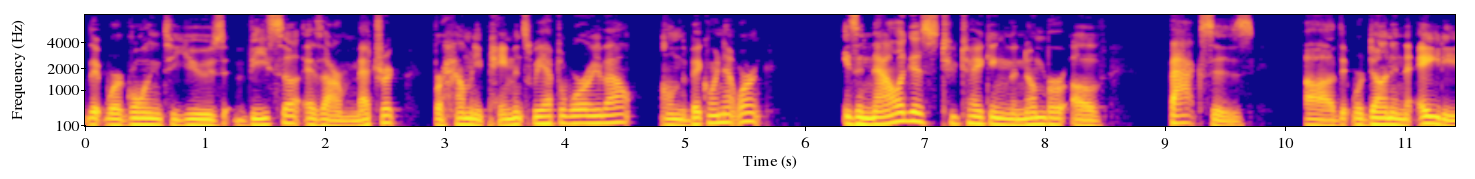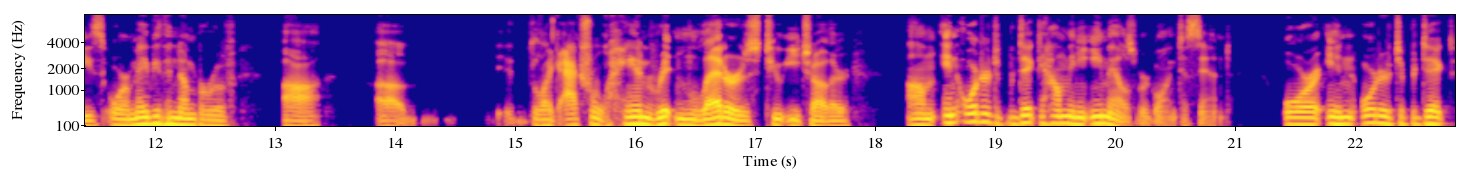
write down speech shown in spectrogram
that we're going to use Visa as our metric for how many payments we have to worry about on the Bitcoin network is analogous to taking the number of faxes uh, that were done in the 80s, or maybe the number of uh, uh, like actual handwritten letters to each other, um, in order to predict how many emails we're going to send, or in order to predict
